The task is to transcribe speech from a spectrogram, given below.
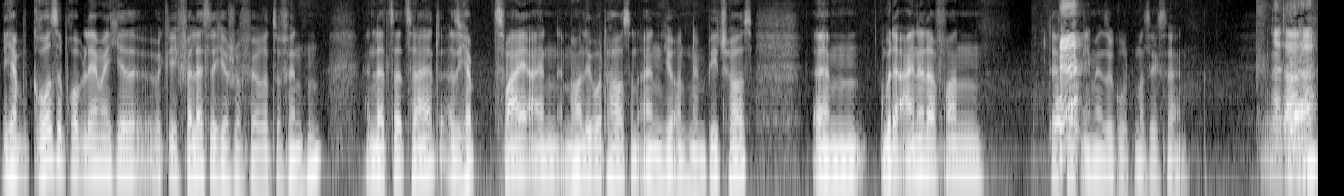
Ich habe große Probleme, hier wirklich verlässliche Chauffeure zu finden in letzter Zeit. Also ich habe zwei, einen im Hollywood-Haus und einen hier unten im Beach-Haus. Ähm, aber der eine davon, der fährt nicht mehr so gut, muss ich sagen. Na dann. ja.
